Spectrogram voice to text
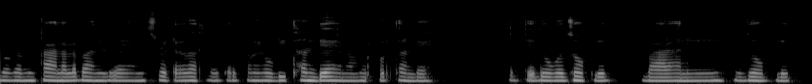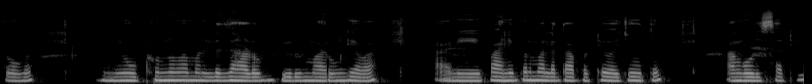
बघा मी कानाला बांधलं आहे आणि स्वेटर घातलं तर पण एवढी थंडी आहे ना भरपूर थंडी आहे. तर ते दोघं झोपलेत बाळ आणि हे झोपलेत दोघं. मी उठून म्हणलं झाडं बिडू मारून घ्यावा. आणि पाणी पण मला तापत ठेवायचं होतं आंघोळीसाठी.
